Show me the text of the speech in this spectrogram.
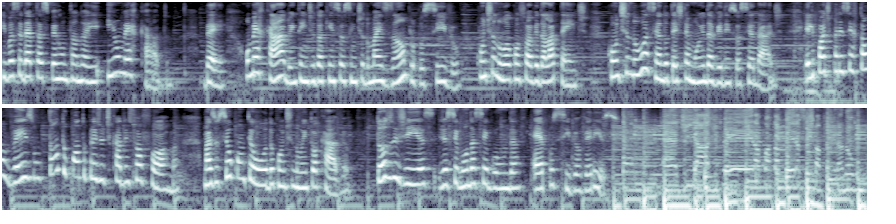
E você deve estar se perguntando aí, e o mercado? Bem, o mercado, entendido aqui em seu sentido mais amplo possível, continua com sua vida latente, continua sendo testemunho da vida em sociedade. Ele pode parecer talvez um tanto quanto prejudicado em sua forma, mas o seu conteúdo continua intocável. Todos os dias, de segunda a segunda, é possível ver isso. É dia de feira, quarta-feira, sexta-feira, não me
